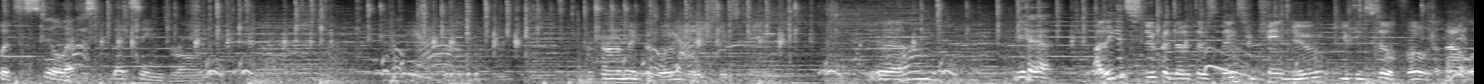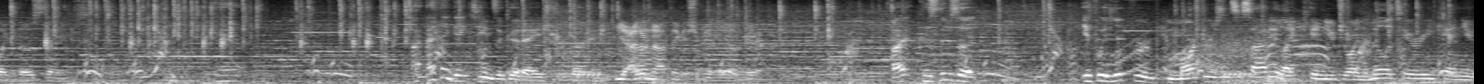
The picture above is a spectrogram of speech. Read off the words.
But still, that just that seems wrong. Trying to make the voting age 16. yeah. Um, Yeah. I think it's stupid that if there's things you can't do, you can still vote about like those things. I, I think 18 is a good age for voting. Yeah, I do not think it should be any younger. Because there's a. If we look for markers in society, like can you join the military? Can you.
